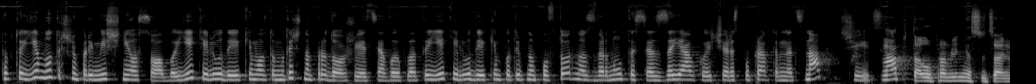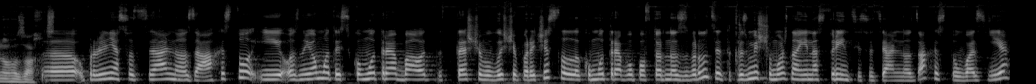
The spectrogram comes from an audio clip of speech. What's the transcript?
Тобто є внутрішньо переміщені особи, є ті люди, яким автоматично продовжуються виплати, є ті люди, яким потрібно повторно звернутися з заявкою через поправте мене ЦНАП чи ЦНАП та управління соціального захисту. е, управління соціального захисту і ознайомитись, кому треба от те, що ви вище перечислили, кому треба повторно звернутися. Так розумію, що можна і на сторінці соціального захисту. У вас є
